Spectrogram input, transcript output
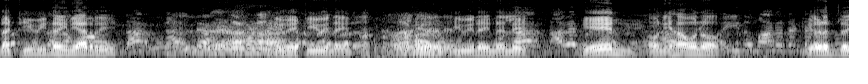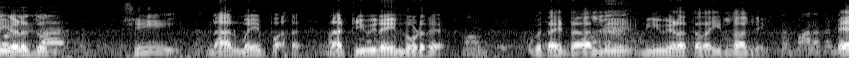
ನಾ ಟಿ ವಿ ನೈನ್ ಯಾರ್ರಿ? ನೀವೇ T V nine? T V ನೈನಲ್ಲಿ ಏನ್ ಅವನು ಯಾವನು ಹೇಳಿದ್ದು ಹೇಳಿದ್ದು ಸಿ ನಾನು ಮೈ ಪ, ನಾ ಟಿ ವಿ ನೈನ್ ನೋಡಿದೆ. ಗೊತ್ತಾಯ್ತಾ? ಅಲ್ಲಿ ನೀವು ಹೇಳೋ ಥರ ಇಲ್ಲ ಅಲ್ಲಿ. ಏ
